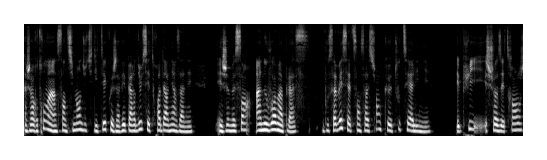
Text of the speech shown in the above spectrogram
Je retrouve un sentiment d'utilité que j'avais perdu ces trois dernières années, et je me sens à nouveau à ma place. Vous savez cette sensation que tout est aligné. Et puis, chose étrange,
